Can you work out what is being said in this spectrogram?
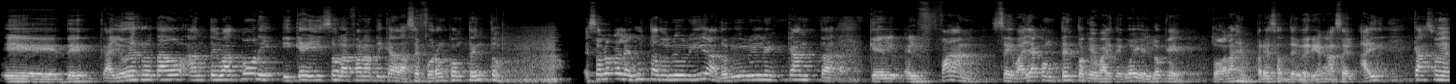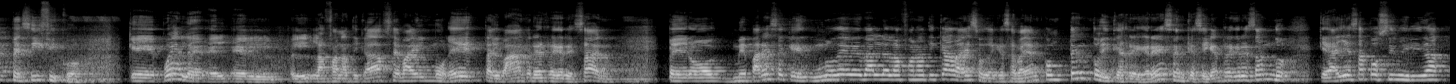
Eh, cayó derrotado ante Bad Bunny y ¿qué hizo la fanaticada? Se fueron contentos. Eso es lo que le gusta a WWE. A WWE le encanta que el, fan se vaya contento, que by the way, es lo que todas las empresas deberían hacer. Hay casos específicos que pues la fanaticada se va a ir molesta y van a querer regresar. Pero me parece que uno debe darle a la fanaticada eso, de que se vayan contentos y que regresen, que sigan regresando, que haya esa posibilidad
